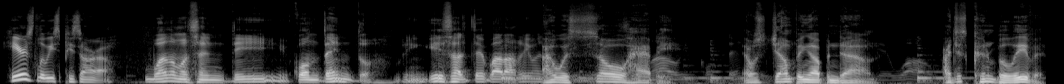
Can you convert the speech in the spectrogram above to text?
Here's Luis Pizarro. Bueno, me sentí contento. Brinqué salté para mm, arriba. I was so happy. I was jumping up and down. I just couldn't believe it.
